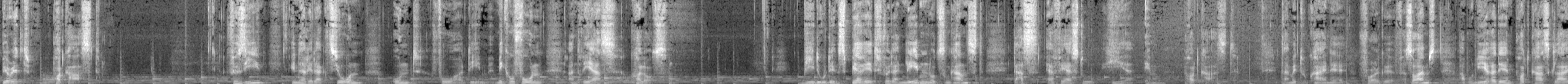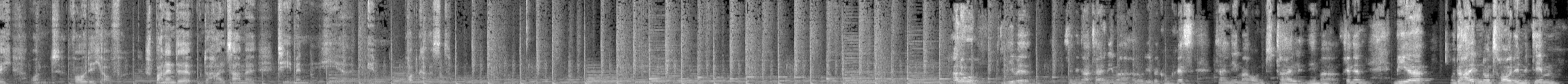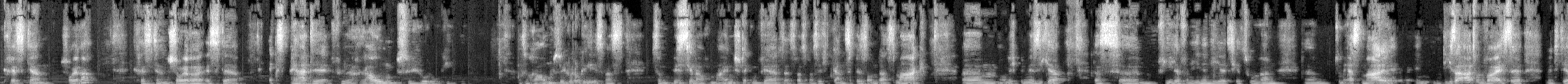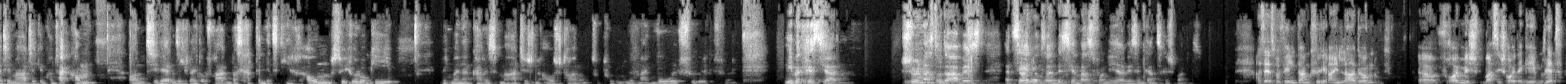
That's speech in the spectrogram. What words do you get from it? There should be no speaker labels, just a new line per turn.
Spirit Podcast. Für Sie in der Redaktion und vor dem Mikrofon Andreas Kollos. Wie du den Spirit für dein Leben nutzen kannst, das erfährst du hier im Podcast. Damit du keine Folge versäumst, abonniere den Podcast gleich und freue dich auf spannende, unterhaltsame Themen hier Podcast. Hallo, liebe Seminarteilnehmer, hallo liebe Kongressteilnehmer und Teilnehmerinnen. Wir unterhalten uns heute mit dem Christian Scheurer. Christian Scheurer ist der Experte für Raumpsychologie. Also Raumpsychologie ist was so ein bisschen auch mein Steckenpferd. Das ist was, was ich ganz besonders mag. Ähm, und ich bin mir sicher, dass ähm, viele von Ihnen, die jetzt hier zuhören, ähm, zum ersten Mal in dieser Art und Weise mit der Thematik in Kontakt kommen. Und Sie werden sich vielleicht auch fragen, was hat denn jetzt die Raumpsychologie mit meiner charismatischen Ausstrahlung zu tun, mit meinem Wohlfühlgefühl? Lieber Christian, schön, ja. dass du da bist. Erzähl Danke. uns ein bisschen was von dir. Wir sind ganz gespannt.
Also erstmal vielen Dank für die Einladung. Ich äh, freue mich, was sich heute geben wird.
